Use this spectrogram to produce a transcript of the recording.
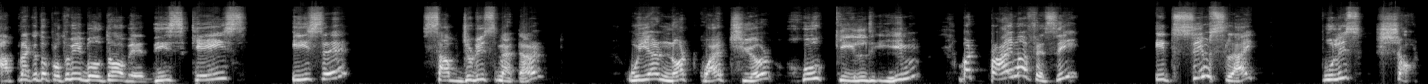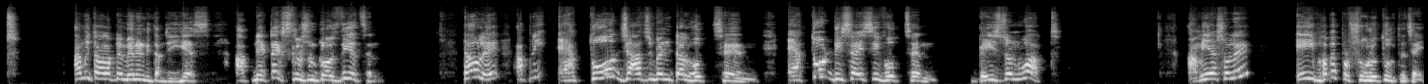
আপনাকে তো প্রথমেই বলতে হবে this case is a sub judice matter we are not quite sure who killed him but prima facie it seems like police shot আমি তাহলে আপনি মেনে নিতাম যে ইয়েস আপনি একটা এক্সক্লুশন ক্লজ দিয়েছেন। তাহলে আপনি এত জাজমেন্টাল হচ্ছেন, এত ডিসাইসিভ হচ্ছেন বেসড অন হোয়াট আমি আসলে এইভাবে প্রশ্নগুলো তুলতে চাই।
